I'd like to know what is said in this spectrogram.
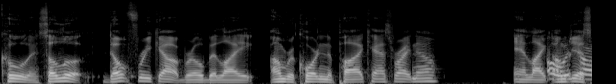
Cooling. So look, don't freak out, bro. But like, I'm recording the podcast right now, and like, Oh, I'm just.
